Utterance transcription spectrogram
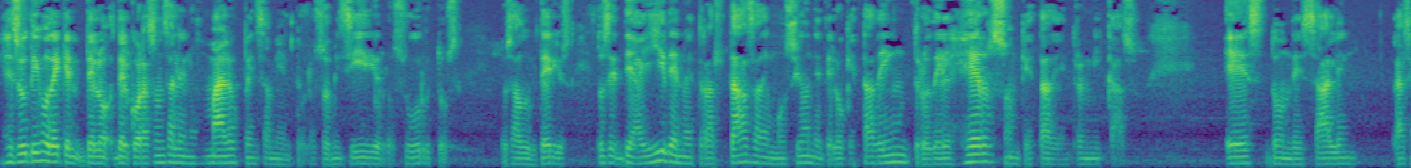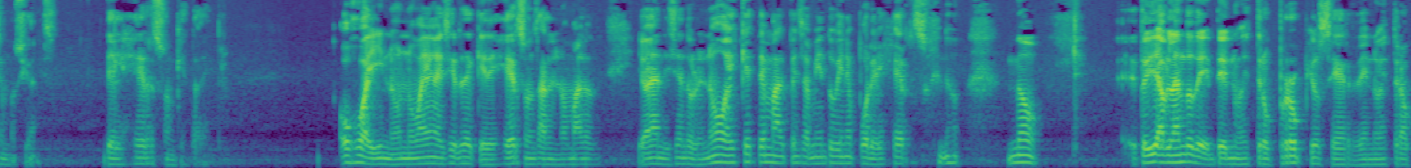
Jesús dijo de que del corazón salen los malos pensamientos, los homicidios, los hurtos, los adulterios. Entonces, de ahí, de nuestra taza de emociones, de lo que está dentro, del Gerson que está dentro, en mi caso, es donde salen las emociones, del Gerson que está dentro. Ojo ahí, no, no vayan a decir de que de Gerson salen los malos y vayan diciéndole, no, es que este mal pensamiento viene por el Gerson. No. Estoy hablando de, de nuestro propio ser, de nuestra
